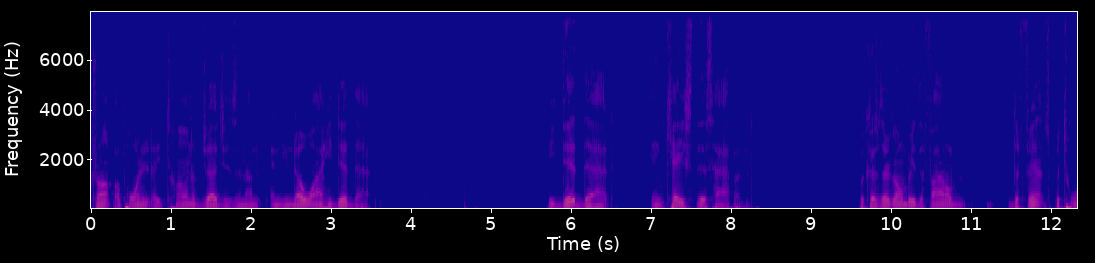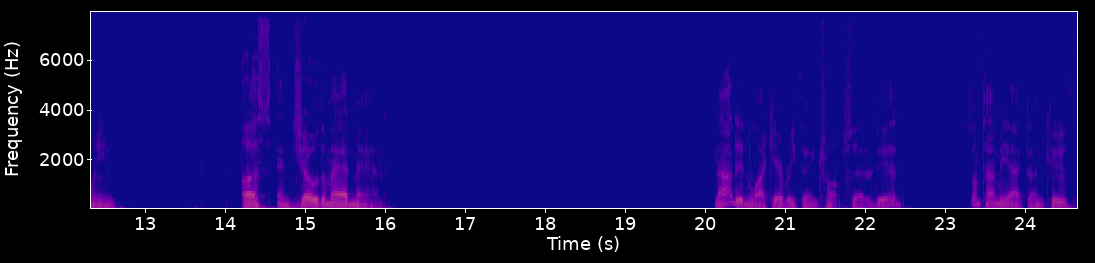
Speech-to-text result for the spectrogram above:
Trump appointed a ton of judges, and and you know why he did that. He did that in case this happened, because they're going to be the final defense between us and Joe the Madman. Now, I didn't like everything Trump said or did. Sometimes he acted uncouth.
